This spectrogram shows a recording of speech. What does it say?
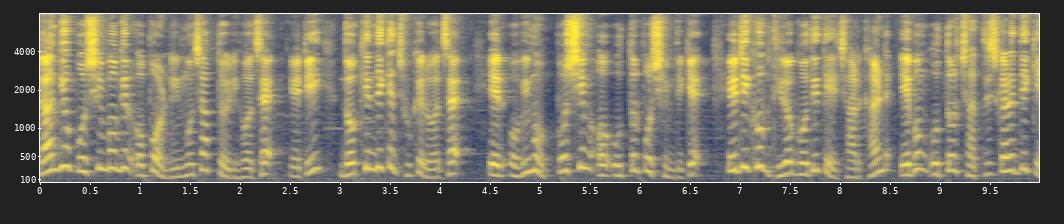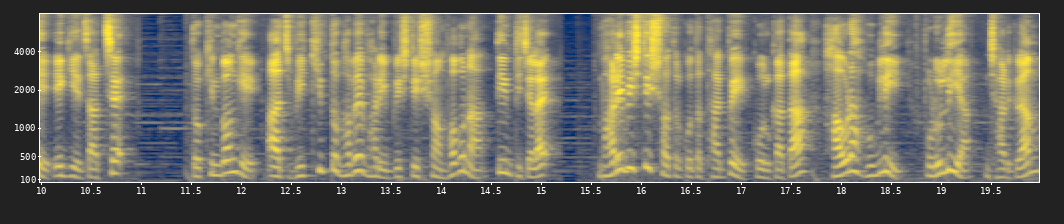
গাঙ্গীয় পশ্চিমবঙ্গের ওপর নিম্নচাপ তৈরি হয়েছে। এটি দক্ষিণ দিকে ঝুঁকে রয়েছে। এর অভিমুখ পশ্চিম ও উত্তর পশ্চিম দিকে। এটি খুব ধীর গতিতে ঝাড়খণ্ড এবং উত্তর ছত্তিশগড়ের দিকে এগিয়ে যাচ্ছে। দক্ষিণবঙ্গে আজ বিক্ষিপ্তভাবে ভারী বৃষ্টির সম্ভাবনা তিনটি জেলায়। ভারী বৃষ্টির সতর্কতা থাকবে কলকাতা, হাওড়া, হুগলি, পুরুলিয়া, ঝাড়গ্রাম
